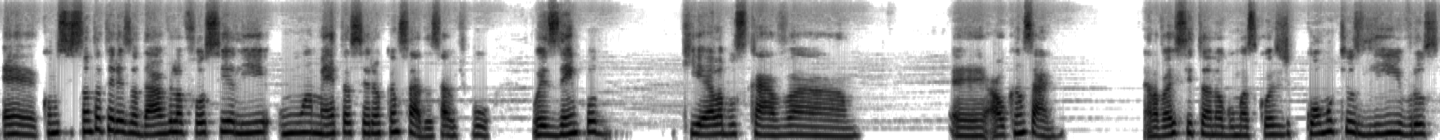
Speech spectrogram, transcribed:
é como se Santa Teresa d'Ávila fosse ali uma meta a ser alcançada, sabe? Tipo, o exemplo que ela buscava é, alcançar. Ela vai citando algumas coisas de como que os livros.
